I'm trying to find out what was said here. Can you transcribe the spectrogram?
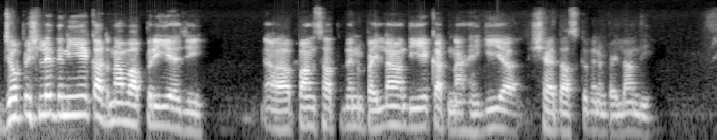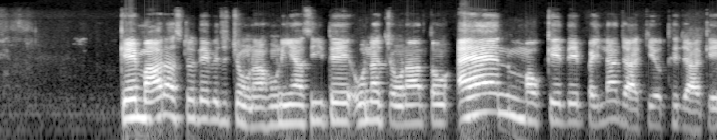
ਜੋ ਪਿਛਲੇ ਦਿਨੀ ਇਹ ਘਟਨਾ ਵਾਪਰੀ ਹੈ ਜੀ 5-7 ਦਿਨ ਪਹਿਲਾਂ ਦੀ ਇਹ ਘਟਨਾ ਹੈਗੀ ਆ ਸ਼ਾਇਦ 10 ਕੁ ਦਿਨ ਪਹਿਲਾਂ ਦੀ। ਕਿ ਮਹਾਰਾਸ਼ਟਰ ਦੇ ਵਿੱਚ ਚੋਣਾਂ ਹੋਣੀਆਂ ਸੀ ਤੇ ਉਹਨਾਂ ਚੋਣਾਂ ਤੋਂ ਐਨ ਮੌਕੇ ਦੇ ਪਹਿਲਾਂ ਜਾ ਕੇ ਉੱਥੇ ਜਾ ਕੇ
